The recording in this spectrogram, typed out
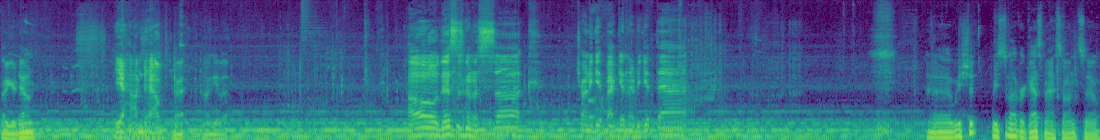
Oh, you're down? Yeah, I'm down. Alright, I'll give up. Oh, this is gonna suck. Trying to get back in there to get that. Uh, we should. We still have our gas masks on, so.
